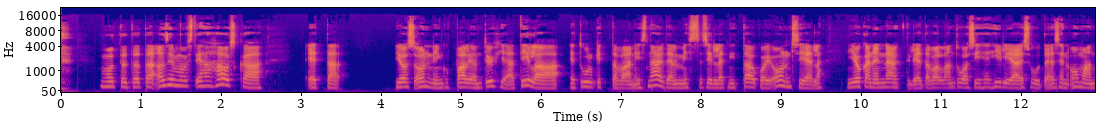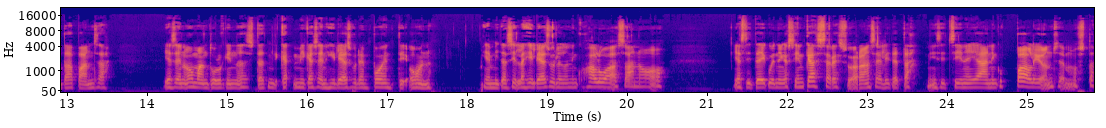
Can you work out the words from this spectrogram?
Mutta tota, on siinä mun mielestä ihan hauskaa, että jos on niin kuin paljon tyhjää tilaa ja tulkittavaa niissä näytelmissä sille, että niitä taukoja on siellä, niin jokainen näyttelijä tavallaan tuo siihen hiljaisuuteen sen oman tapansa ja sen oman tulkinnansa että mikä, mikä sen hiljaisuuden pointti on ja mitä sillä hiljaisuudella niin kuin haluaa sanoa. Ja sitten ei kuitenkaan siinä kässärissä suoraan selitetä, niin sitten siinä jää niin kuin paljon semmoista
